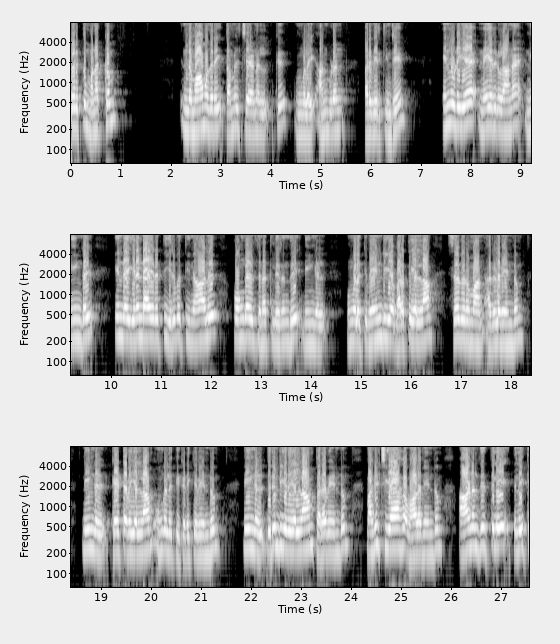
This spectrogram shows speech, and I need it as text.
அனைவருக்கும் வணக்கம். இந்த மாமதுரை தமிழ் சேனலுக்கு உங்களை அன்புடன் வரவேற்கின்றேன். என்னுடைய நேயர்களான நீங்கள் இந்த இரண்டாயிரத்தி இருபத்தி நாலு பொங்கல் தினத்திலிருந்து நீங்கள் உங்களுக்கு வேண்டிய வரத்தையெல்லாம் சிவபெருமான் அருள வேண்டும். நீங்கள் கேட்டவையெல்லாம் உங்களுக்கு கிடைக்க வேண்டும். நீங்கள் விரும்பியதையெல்லாம் பெற வேண்டும். மகிழ்ச்சியாக வாழ வேண்டும். ஆனந்தத்திலே திளைக்க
